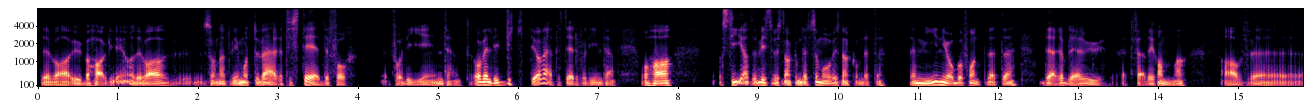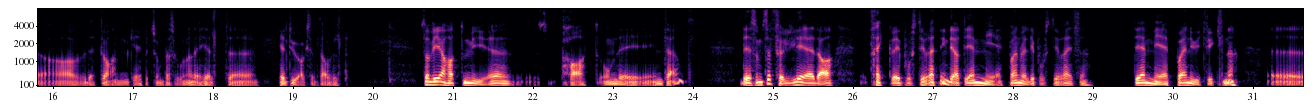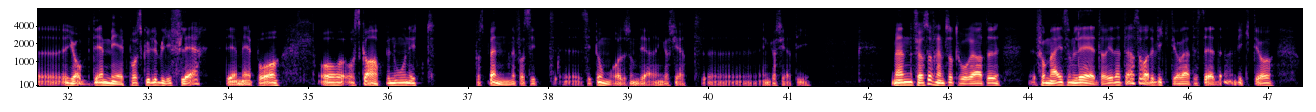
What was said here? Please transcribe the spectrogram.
det var ubehagelig, og det var sånn at vi måtte være til stede for for de internt. Og veldig viktig å være til stede for de internt. Og, ha, og si at hvis vi snakker om dette, så må vi snakke om dette. Det er min jobb å fronte dette. Dere blir urettferdig ramma av, eh, av, dette og angrepet som personer. Det er helt, eh, helt, uakseptabelt. Så vi har hatt mye prat om det internt. Det som selvfølgelig da trekker i positiv retning, det er at de er med på en veldig positiv reise. De er med på en utviklende øh, jobb. De er med på å skulle bli fler. De er med på å, å, å skape noe nytt på spennende for sitt, eh, sitt område som de er engasjert, uh, engasjert, i. Men først og fremst så tror jeg at det, for meg som leder i dette, så var det viktig å være til stede. Viktig å,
